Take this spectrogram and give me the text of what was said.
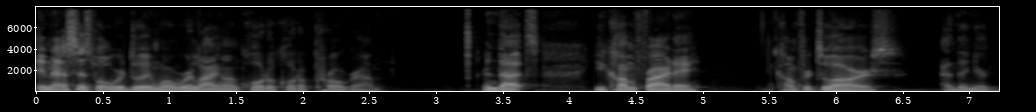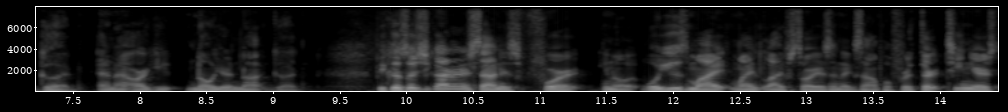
in essence what we're doing when we're relying on quote unquote a program. And that's you come Friday, you come for two hours, and then you're good. And I argue, no, you're not good. Because what you gotta understand is for, you know, we'll use my my life story as an example. For 13 years,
